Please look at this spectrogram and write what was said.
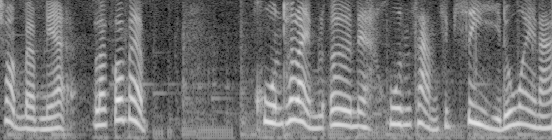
ช็อตแบบเนี้ย แล้วก็แบบคูณเท่าไหร่เออเนี่ย คูณสามสิบสี่ด้วยนะ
